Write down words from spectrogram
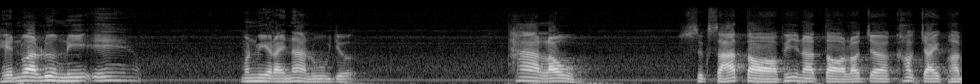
เห็นว่าเรื่องนี้ เอ๊ะมันมีอะไรน่ารู้เยอะ ถ้าเราศึกษาต่อพิจารณาต่อเราจะเข้าใจความ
